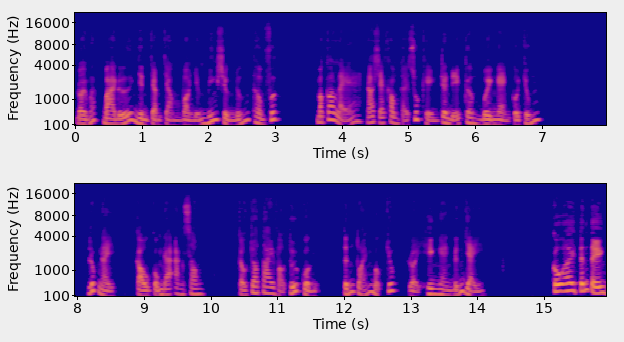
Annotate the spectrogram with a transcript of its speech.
Đôi mắt ba đứa nhìn chằm chằm vào những miếng sườn nướng thơm phức, mà có lẽ nó sẽ không thể xuất hiện trên đĩa cơm 10 ngàn của chúng. Lúc này, cậu cũng đã ăn xong. Cậu cho tay vào túi quần tính toán một chút rồi hiên ngang đứng dậy. Cô ơi, tính tiền.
